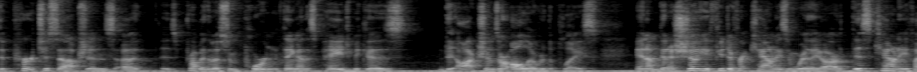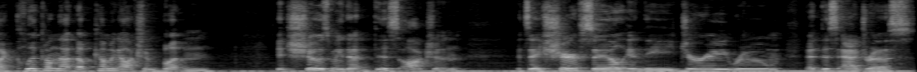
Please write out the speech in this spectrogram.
the purchase options uh, is probably the most important thing on this page because the auctions are all over the place. And I'm going to show you a few different counties and where they are. This county, if I click on that upcoming auction button, it shows me that this auction, it's a sheriff sale in the jury room at this address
